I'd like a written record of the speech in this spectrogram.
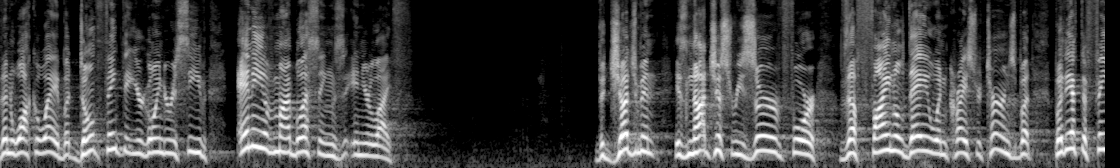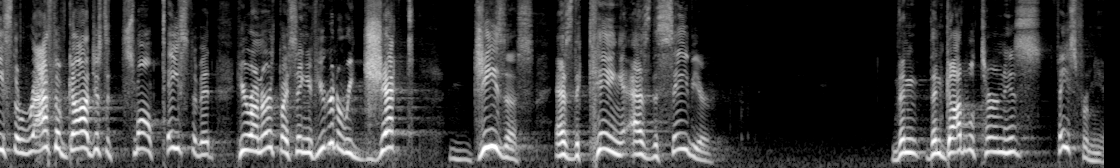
then walk away. But don't think that you're going to receive any of my blessings in your life. The judgment is not just reserved for the final day when Christ returns, but, but they have to face the wrath of God, just a small taste of it here on earth, by saying, if you're going to reject Jesus as the King, as the Savior, then, then God will turn his face from you.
